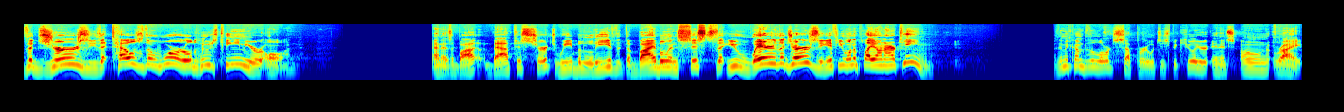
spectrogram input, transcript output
the jersey that tells the world whose team you're on. And as a Baptist church, we believe that the Bible insists that you wear the jersey if you want to play on our team. But then we come to the Lord's Supper, which is peculiar in its own right.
